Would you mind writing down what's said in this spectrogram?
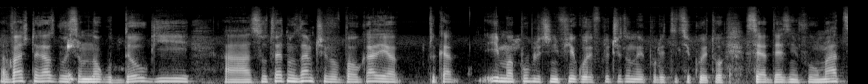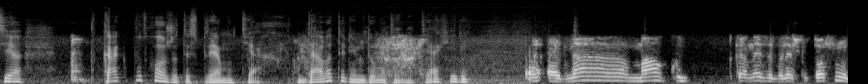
вашите разговори са много дълги. А, съответно, знам, че в България така, има публични фигури, включително и политици, които сеят дезинформация. Как подхождате спрямо тях? Давате ли им думата на тях или? Една малко, така не забележка, точно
